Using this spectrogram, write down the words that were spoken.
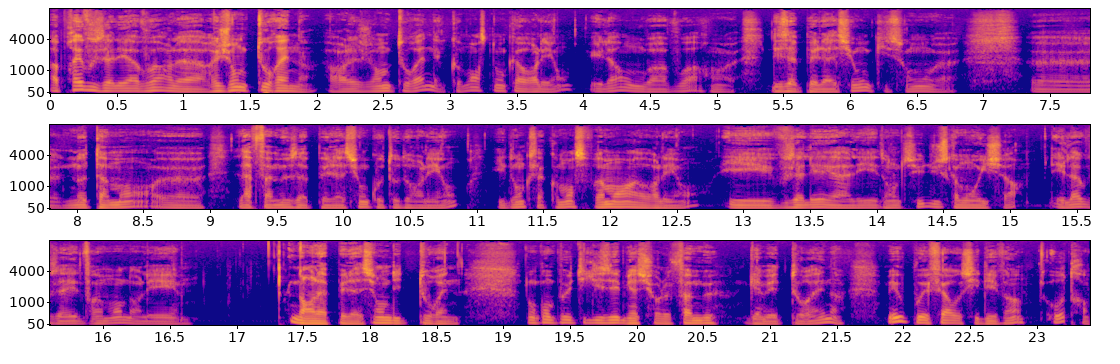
Après, vous allez avoir la région de Touraine. Alors, la région de Touraine, elle commence donc à Orléans. Et là, on va avoir euh, des appellations qui sont euh, euh, notamment la fameuse appellation Coteau d'Orléans. Et donc, ça commence vraiment à Orléans. Et vous allez aller dans le sud jusqu'à Montrichard. Et là, vous allez être vraiment dans les dans l'appellation dite Touraine. Donc on peut utiliser bien sûr le fameux Gamay de Touraine, mais vous pouvez faire aussi des vins autres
